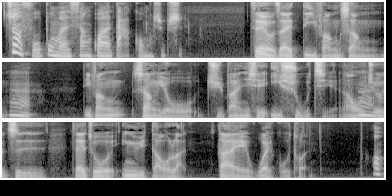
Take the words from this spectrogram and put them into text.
政府部门相关的打工，是不是？真有在地方上，嗯，地方上有举办一些艺术节，然后我就是在做英语导览，带外国团。哦，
